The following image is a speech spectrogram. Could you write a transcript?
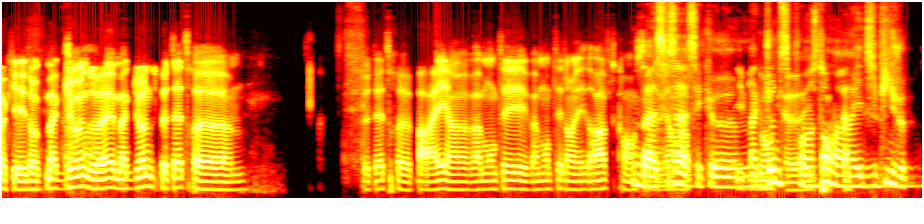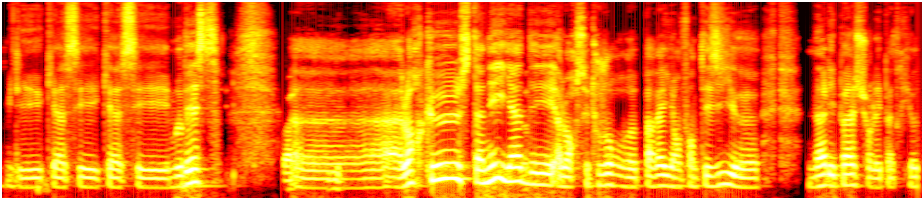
Ok, donc Mac Jones, ouais, Mac Jones peut-être euh, peut-être euh, pareil, hein, va monter, va monter dans les drafts quand. Bah, c'est ça, c'est que Mac Jones pour l'instant un ADP, je, il est qui est assez, qui est assez modeste. Euh, alors que cette année, il y a des. Alors c'est toujours euh, pareil en fantasy, euh, n'allez pas sur les Patriots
